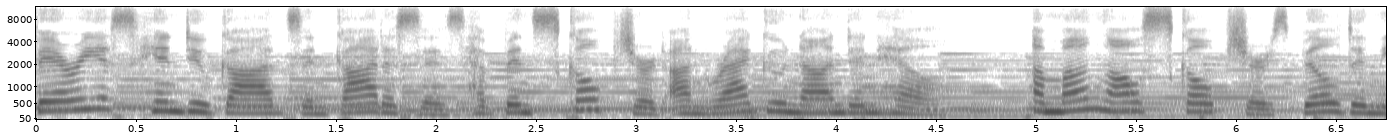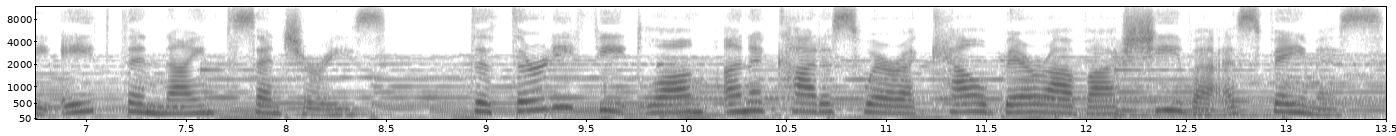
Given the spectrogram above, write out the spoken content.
Various Hindu gods and goddesses have been sculptured on Raghunandan Hill. Among all sculptures built in the 8th and 9th centuries. The 30 feet long Unakotiswara Kal Bhairava Shiva is famous.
